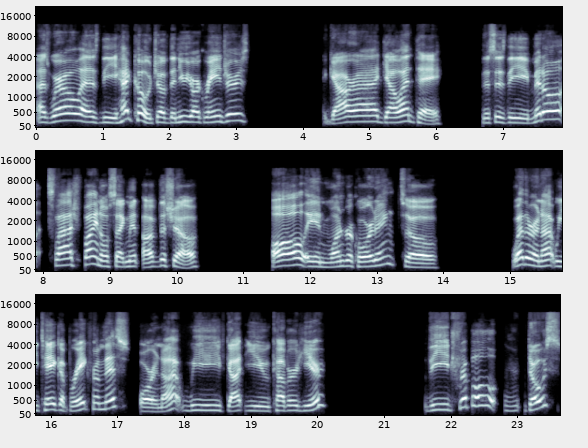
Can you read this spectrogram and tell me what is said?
as well as the head coach of the New York Rangers, Gara Galante. This is the middle slash final segment of the show, all in one recording. So, whether or not we take a break from this or not, we've got you covered here. The triple dose,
